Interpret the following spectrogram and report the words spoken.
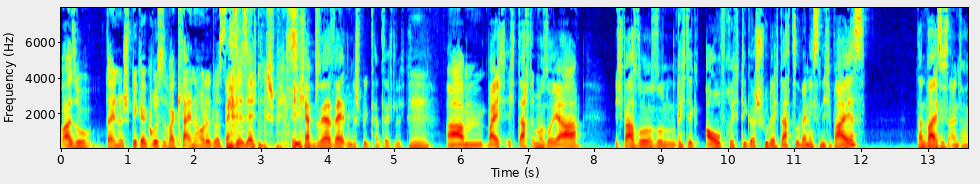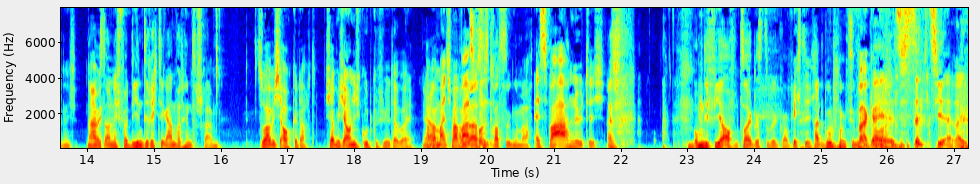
Also, deine Spickergröße war kleiner oder du hast sehr selten gespickt? Ich habe sehr selten gespickt tatsächlich. Ähm, weil ich, ich dachte immer so, ja, ich war so, so ein richtig aufrichtiger Schüler. Ich dachte so, wenn ich es nicht weiß, dann weiß ich es einfach nicht. Dann habe ich es auch nicht verdient, die richtige Antwort hinzuschreiben. So habe ich auch gedacht. Ich habe mich auch nicht gut gefühlt dabei. Ja, aber manchmal aber war du es hast von, es trotzdem gemacht. es war nötig. Also, um die vier auf dem Zeugnis zu bekommen. Richtig. Hat gut funktioniert. War geil. Jetzt ist das Ziel erreicht.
